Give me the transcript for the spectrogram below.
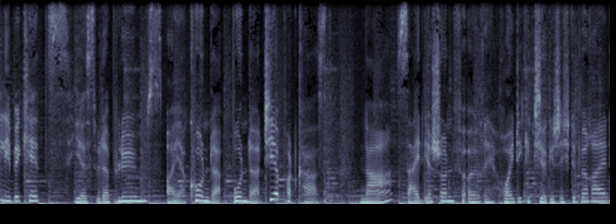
Liebe Kids, hier ist wieder Blüms, euer Kunde, bunter Tierpodcast. Na, seid ihr schon für eure heutige Tiergeschichte bereit?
